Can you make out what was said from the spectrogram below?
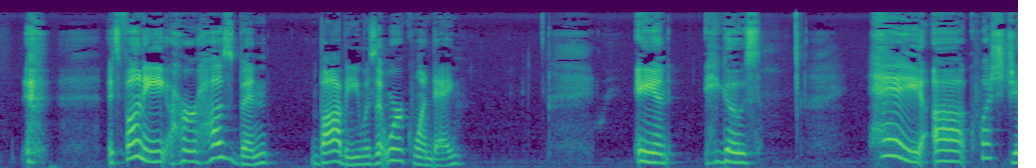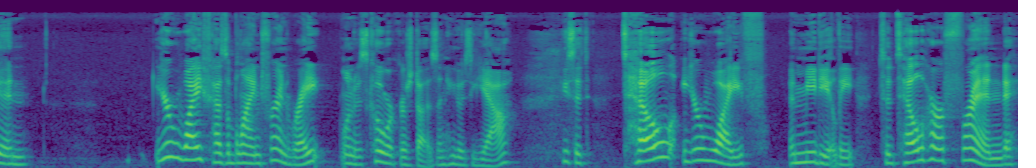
it's funny. Her husband Bobby was at work one day, and he goes, "Hey, uh, question." Your wife has a blind friend, right? One of his coworkers does. And he goes, Yeah. He says, Tell your wife immediately to tell her friend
